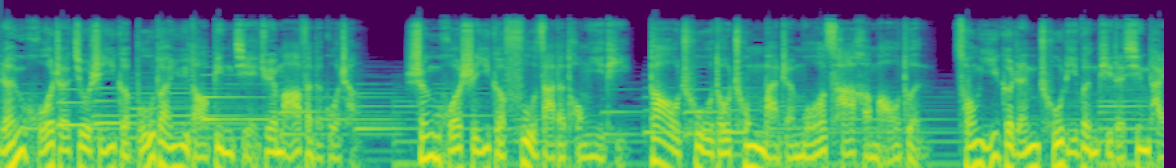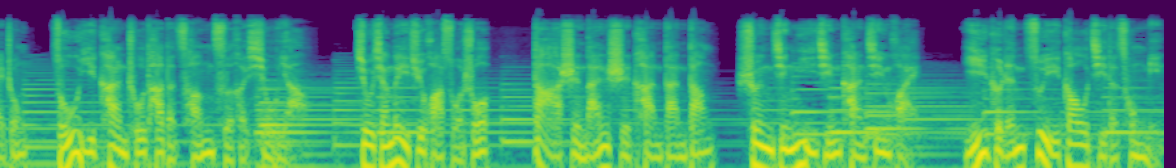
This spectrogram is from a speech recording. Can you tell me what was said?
人活着就是一个不断遇到并解决麻烦的过程。生活是一个复杂的统一体，到处都充满着摩擦和矛盾。从一个人处理问题的心态中，足以看出他的层次和修养。就像那句话所说：“大事难事看担当，顺境逆境看襟怀。”一个人最高级的聪明，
